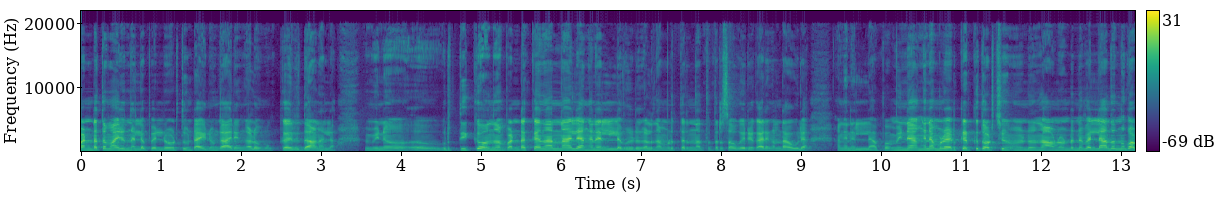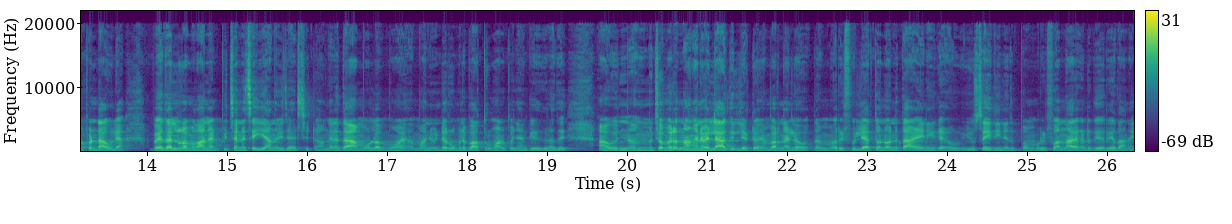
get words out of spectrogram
പണ്ടത്തെ മാതിരിയൊന്നല്ല ഇപ്പോൾ എല്ലായിടത്തും ടൈലും കാര്യങ്ങളും ഒക്കെ ഇതാണല്ലോ. പിന്നെ വൃത്തിക്കൊന്നും വൃത്തിക്ക് പണ്ടൊക്കെ എന്ന് പറഞ്ഞാൽ അങ്ങനെയല്ല. വീടുകൾ നമ്മൾ ഇത്ര സൗകര്യ കാര്യങ്ങൾ ഉണ്ടാവില്ല അങ്ങനെയല്ല. അപ്പം പിന്നെ അങ്ങനെ നമ്മൾ ഇടയ്ക്കിടയ്ക്ക് തുടച്ച് ആവണോണ്ട് തന്നെ വല്ലാതൊന്നും കുഴപ്പമുണ്ടാവില്ല അപ്പോൾ ഏതായാലും റമദാൻ അടുപ്പിച്ച് തന്നെ ചെയ്യാമെന്ന് വിചാരിച്ചിട്ടോ. അങ്ങനെ ഇതാ മുള്ള മനുവിന്റെ റൂമിലെ ബാത്റൂമാണ് ഇപ്പോൾ ഞാൻ കേൾക്കുന്നത് അവൻ ചുമരൊന്നും അങ്ങനെ വല്ലാതില്ല കേട്ടോ ഞാൻ പറഞ്ഞല്ലോ റിഫ് ഇല്ലാത്തതുകൊണ്ട് അവന് താഴെ എനിക്ക് യൂസ് ചെയ്തിന്. ഇതിപ്പം റിഫ് വന്നാലും അങ്ങോട്ട് കയറിയതാണ്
